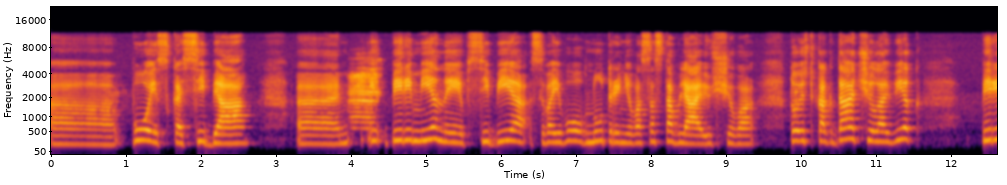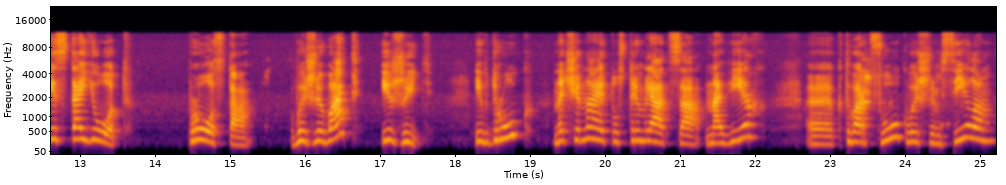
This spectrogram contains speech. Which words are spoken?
э, поиска себя, э, перемены в себе своего внутреннего составляющего. То есть, когда человек перестает просто выживать и жить, и вдруг начинает устремляться наверх, э, к Творцу, к высшим силам,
